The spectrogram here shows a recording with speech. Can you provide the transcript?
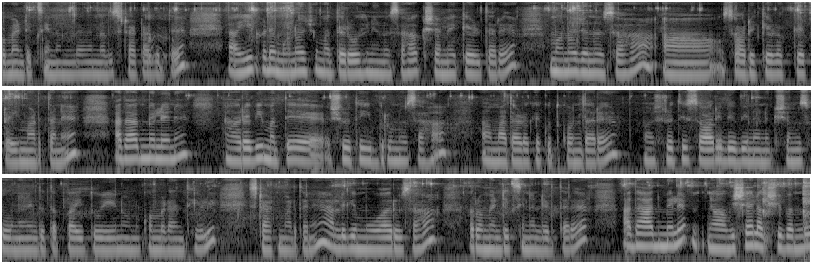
ರೊಮ್ಯಾಂಟಿಕ್ ಸೀನ್ ಅನ್ನೋದು ಸ್ಟಾರ್ಟ್ ಆಗುತ್ತೆ. ಈ ಕಡೆ ಮನೋಜು ಮತ್ತು ರೋಹಿಣಿನೂ ಸಹ ಕ್ಷಮೆ ಕೇಳ್ತಾರೆ. ಮನೋಜನು ಸಹ ಸಾರಿ ಕೇಳೋಕ್ಕೆ ಟ್ರೈ ಮಾಡ್ತಾನೆ. ಅದಾದಮೇಲೆ ರವಿ ಮತ್ತು ಶ್ರುತಿ ಇಬ್ಬರೂ ಸಹ ಮಾತಾಡೋಕ್ಕೆ ಕುತ್ಕೊತಾರೆ. ಶ್ರುತಿ ಸಾರಿ ಬೇಬಿ ನನಗೆ ಕ್ಷಮಿಸು, ನನ್ನಿಂದ ತಪ್ಪಾಯಿತು, ಏನು ಅನ್ಕೊಂಬೇಡ ಅಂತ ಹೇಳಿ ಸ್ಟಾರ್ಟ್ ಮಾಡ್ತಾನೆ. ಅಲ್ಲಿಗೆ ಮೂವರು ಸಹ ರೊಮ್ಯಾಂಟಿಕ್ ಸೀನಲ್ಲಿ ಇರ್ತಾರೆ ಅದಾದಮೇಲೆ ವಿಶಾಲಾಕ್ಷಿ ಬಂದು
